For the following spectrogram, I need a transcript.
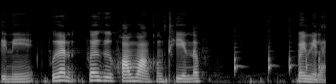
ทีนี้ เพื่อนเพื่อนคือความหวังของทีมนะไม่มีอะไร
